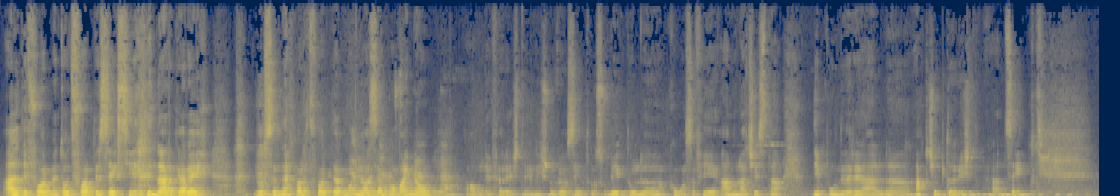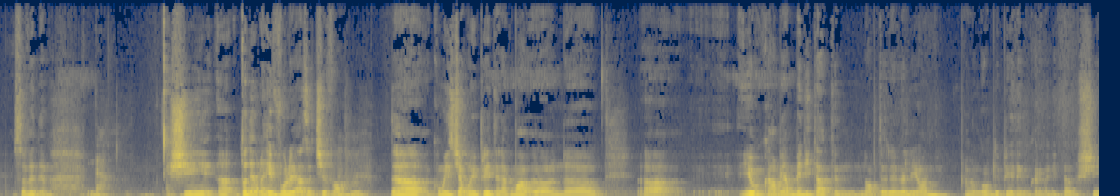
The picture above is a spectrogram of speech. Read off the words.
alte forme, tot foarte sexy, dar care nu sunt neapărat foarte armonioase. Acum mai nou, da, da. ne ferește, nici nu vreau să intru în subiectul uh, cum o să fie anul acesta din punct de vedere al uh, acceptării și toleranței. O să vedem. Da. Și uh, totdeauna evoluează ceva. Uh-huh. Uh, cum îi ziceam unui prieten, acum uh, în, uh, uh, eu cam am meditat în noaptea de Revelion, un grup de prieteni cu care medităm și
